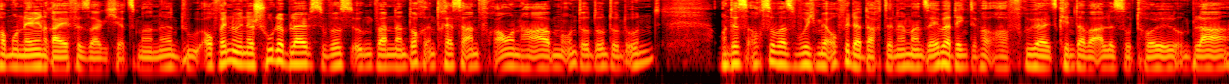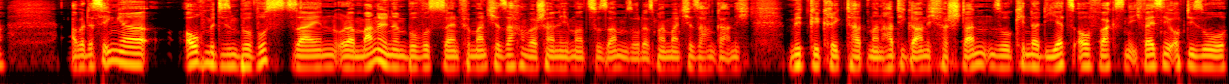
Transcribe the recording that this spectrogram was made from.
hormonellen Reife, sage ich jetzt mal. Ne? Du, auch wenn du in der Schule bleibst, du wirst irgendwann dann doch Interesse an Frauen haben und und und und und. Und das ist auch sowas, wo ich mir auch wieder dachte, ne, man selber denkt immer, oh, früher als Kind, da war alles so toll und bla. Aber das hing ja auch mit diesem Bewusstsein oder mangelndem Bewusstsein für manche Sachen wahrscheinlich immer zusammen, so dass man manche Sachen gar nicht mitgekriegt hat, man hat die gar nicht verstanden. So Kinder, die jetzt aufwachsen, ich weiß nicht, ob die so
